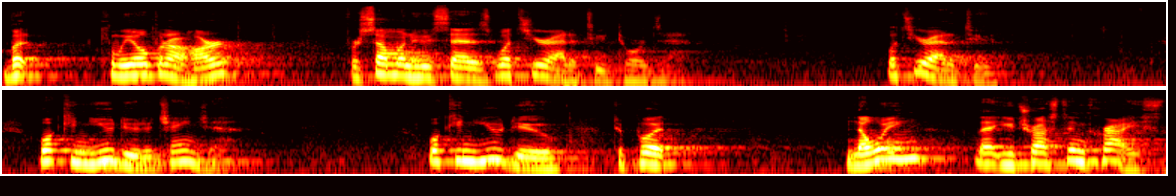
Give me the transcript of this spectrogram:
But can we open our heart for someone who says, What's your attitude towards that? What's your attitude? What can you do to change that? What can you do to put knowing that you trust in Christ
